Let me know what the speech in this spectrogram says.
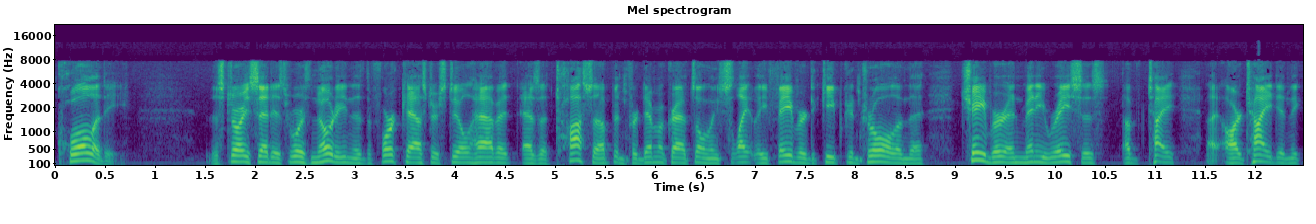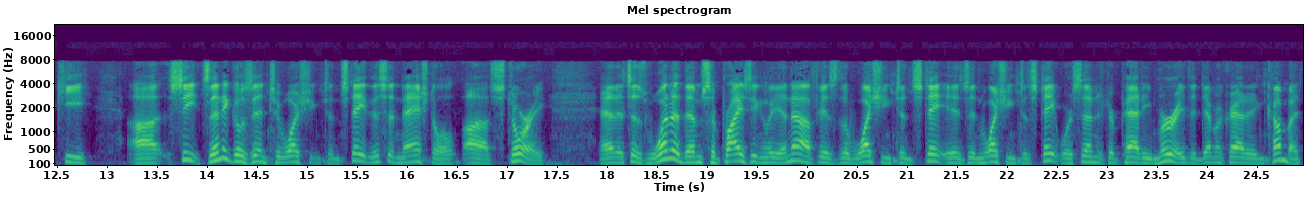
quality. The story said it's worth noting that the forecasters still have it as a toss-up and for Democrats only slightly favored to keep control in the chamber and many races of tight, uh, are tight in the key uh, seats. Then it goes into Washington State. This is a national uh, story. And it says one of them, surprisingly enough, is the Washington State is in Washington State, where Senator Patty Murray, the Democratic incumbent,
